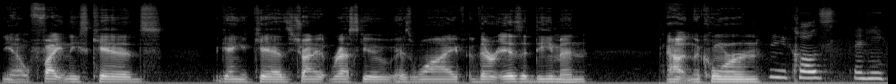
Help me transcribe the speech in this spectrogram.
you know, fighting these kids, gang of kids, trying to rescue his wife. There is a demon out in the corn. And he calls and he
